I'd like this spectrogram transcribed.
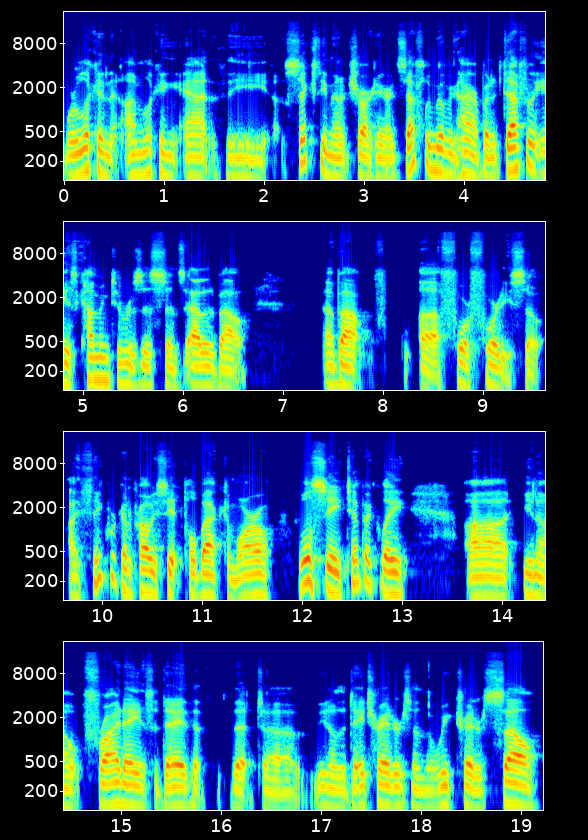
we're looking i'm looking at the 60 minute chart here it's definitely moving higher but it definitely is coming to resistance at about about uh, 440 so i think we're going to probably see it pull back tomorrow we'll see. Typically uh, you know friday is the day that that uh, you know the day traders and the week traders sell.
